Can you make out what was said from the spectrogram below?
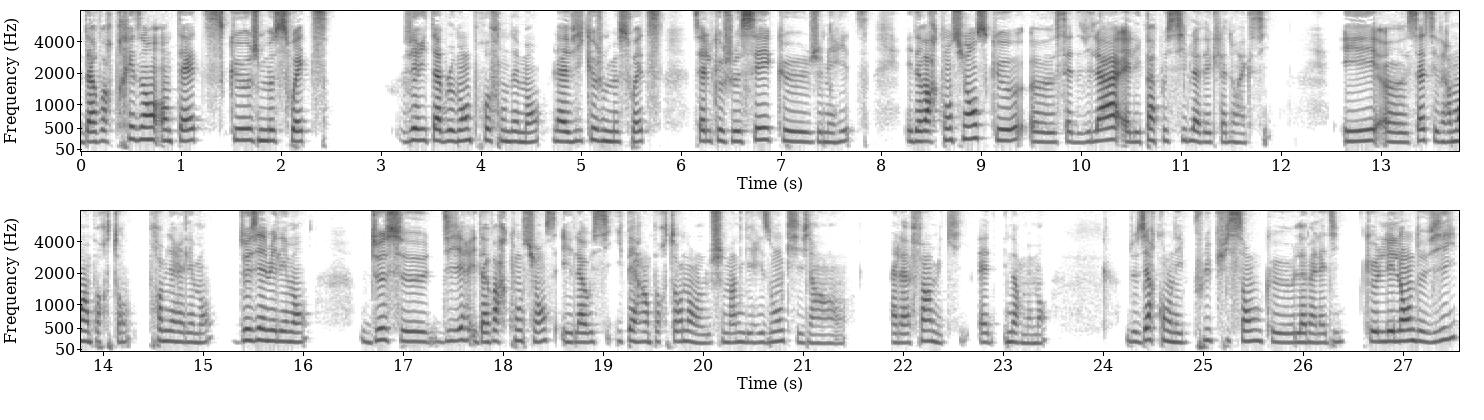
d'avoir présent en tête ce que je me souhaite véritablement, profondément, la vie que je me souhaite, celle que je sais que je mérite, et d'avoir conscience que cette vie-là, elle n'est pas possible avec l'anorexie. Et ça, c'est vraiment important, premier élément. Deuxième élément, de se dire et d'avoir conscience, et là aussi hyper important dans le chemin de guérison qui vient à la fin, mais qui aide énormément, de dire qu'on est plus puissant que la maladie, que l'élan de vie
